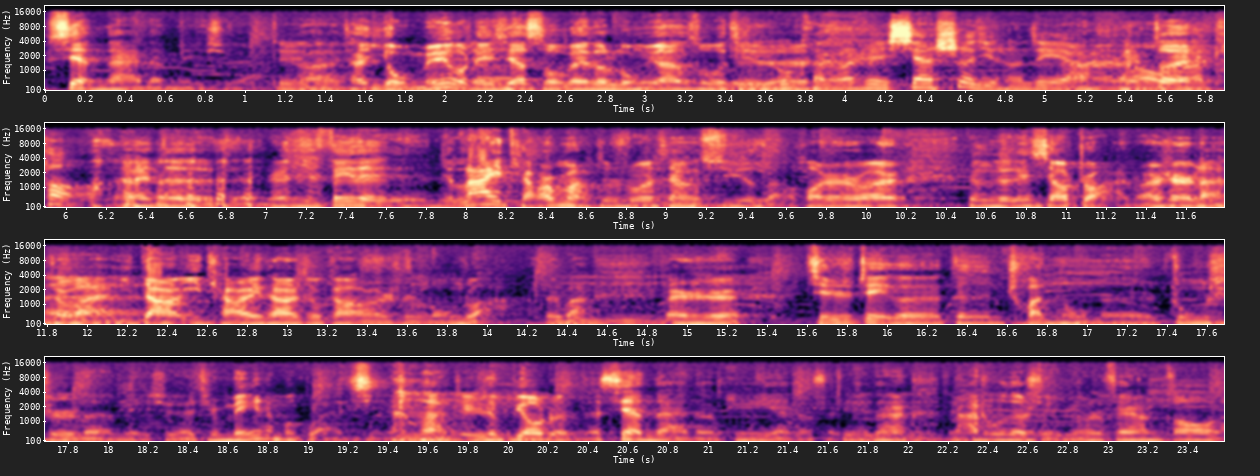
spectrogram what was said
现代的美学，啊，它有没有这些所谓的龙元素？其实有可能是先设计成这样，然后往上套。哎，对对对，那你非得你拉一条嘛，就是说像须子，或者说弄个跟小爪爪似的，是吧？一道一条一条就告诉是龙爪，对吧？但是其实这个跟传统的中式的美学其实没什么关系啊，这是标准的现代的工业的水平，但是拿出的水平是非常高的。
